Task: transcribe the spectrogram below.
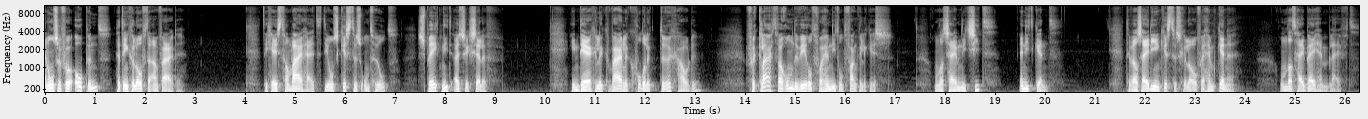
en onze veropent het in geloof te aanvaarden. De geest van waarheid die ons Christus onthult, spreekt niet uit zichzelf in dergelijk waarlijk goddelijk terughouden, verklaart waarom de wereld voor hem niet ontvankelijk is, omdat zij hem niet ziet en niet kent. Terwijl zij die in Christus geloven hem kennen, omdat hij bij hem blijft.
